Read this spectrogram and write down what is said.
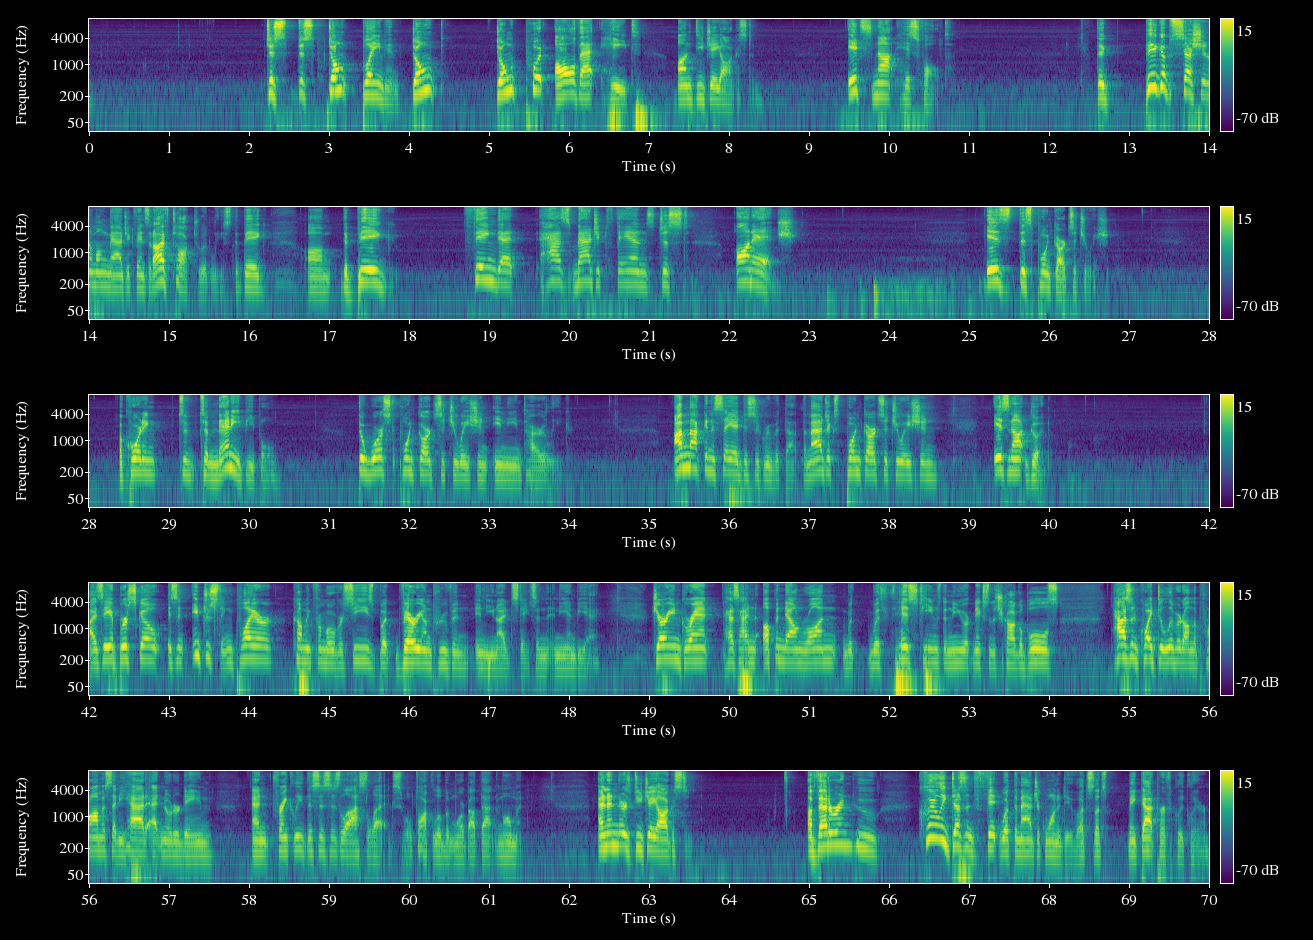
Just just don't blame him. Don't don't put all that hate on DJ Augustin. It's not his fault. The big obsession among Magic fans that I've talked to, at least, the big, um, the big thing that has Magic fans just on edge is this point guard situation. According to, to many people, the worst point guard situation in the entire league. I'm not going to say I disagree with that. The Magic's point guard situation is not good. Isaiah Briscoe is an interesting player coming from overseas, but very unproven in the United States and in, in, the NBA. Jerian Grant has had an up and down run with, with his teams, the New York Knicks and the Chicago Bulls. Hasn't quite delivered on the promise that he had at Notre Dame. And frankly, this is his last legs. We'll talk a little bit more about that in a moment. And then there's DJ Augustin, a veteran who clearly doesn't fit what the Magic want to do. Let's let's make that perfectly clear.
